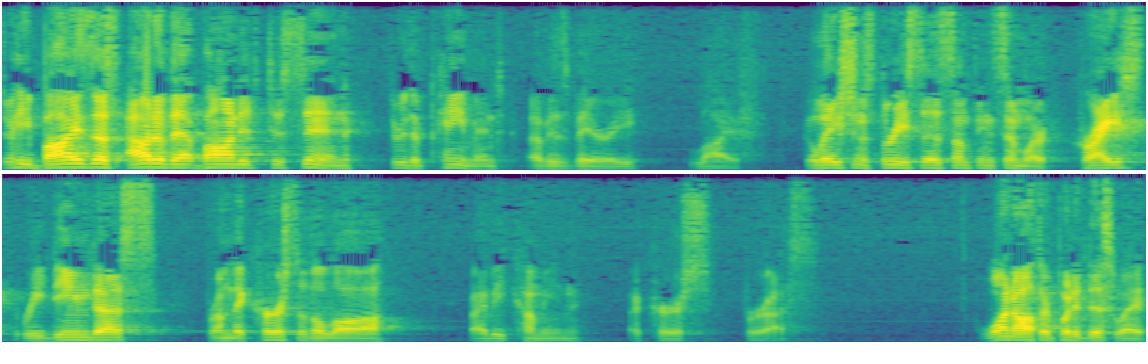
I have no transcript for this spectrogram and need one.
So he buys us out of that bondage to sin through the payment of his very life. Galatians 3 says something similar. Christ redeemed us from the curse of the law by becoming a curse for us. One author put it this way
